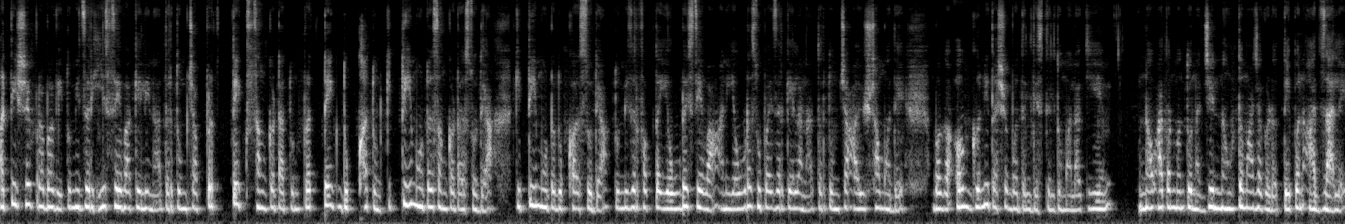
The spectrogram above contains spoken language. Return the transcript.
अतिशय प्रभावी. तुम्ही जर ही सेवा केली ना तर तुमच्या प्रत्येक संकटातून प्रत्येक दुःखातून कितीही मोठं संकट असू द्या कितीही मोठं दुःख असू द्या तुम्ही जर फक्त एवढे सेवा आणि एवढंच उपाय जर केला ना तर तुमच्या आयुष्यामध्ये बघा अगणित असे बदल दिसतील तुम्हाला की नव आपण म्हणतो ना जे नव्हतं माझ्याकडं ते पण आज झालंय.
